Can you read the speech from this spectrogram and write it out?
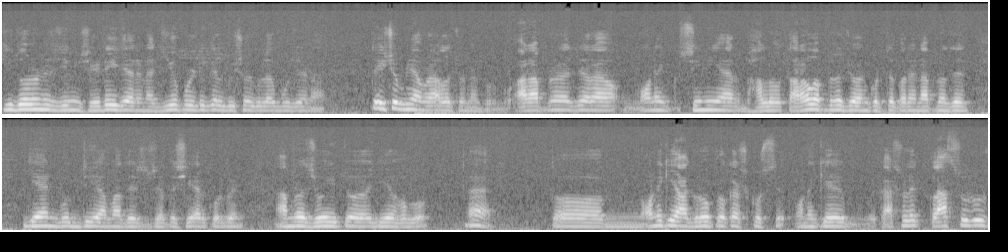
কী ধরনের জিনিস সেটাই জানে না জিও পলিটিক্যাল বিষয়গুলো বুঝে না। তো এইসব নিয়ে আমরা আলোচনা করব। আর আপনারা যারা অনেক সিনিয়র ভালো, তারাও আপনারা জয়েন করতে পারেন আপনাদের জ্ঞান বুদ্ধি আমাদের সাথে শেয়ার করবেন। আমরা জয়িত ইয়ে হব হ্যাঁ? তো উম, অনেকেই আগ্রহ প্রকাশ করছে। অনেকে আসলে ক্লাস শুরুর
